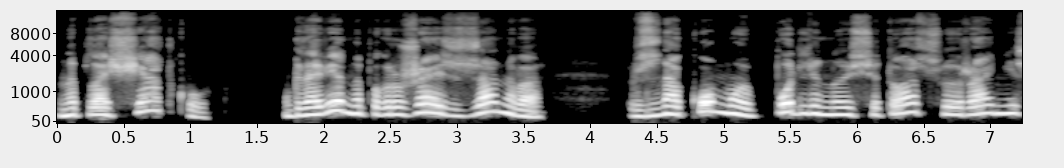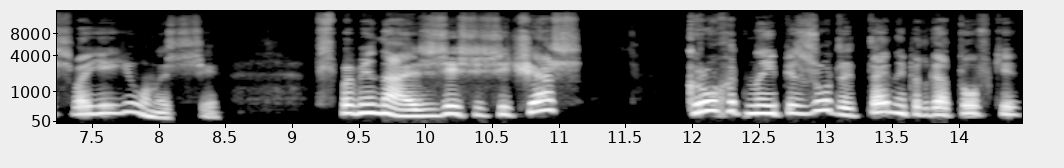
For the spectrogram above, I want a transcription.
на площадку, мгновенно погружаясь заново в знакомую подлинную ситуацию ранней своей юности, вспоминая здесь и сейчас Крохотные эпизоды тайной подготовки.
